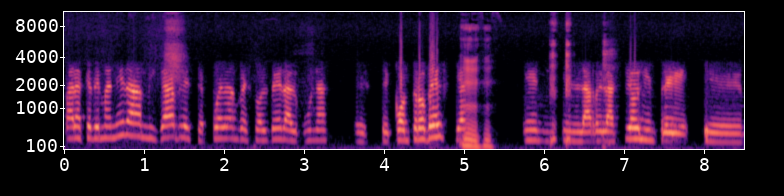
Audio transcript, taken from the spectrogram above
para que de manera amigable se puedan resolver algunas este, controversias en, en, la relación entre eh,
